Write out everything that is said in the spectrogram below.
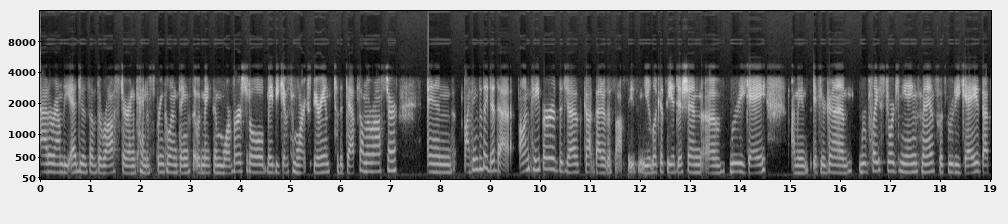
add around the edges of the roster and kind of sprinkle in things that would make them more versatile, maybe give some more experience to the depth on the roster. And I think that they did that. On paper, the Jazz got better this offseason. You look at the addition of Rudy Gay. I mean, if you're going to replace Georges Niang's minutes with Rudy Gay, that's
